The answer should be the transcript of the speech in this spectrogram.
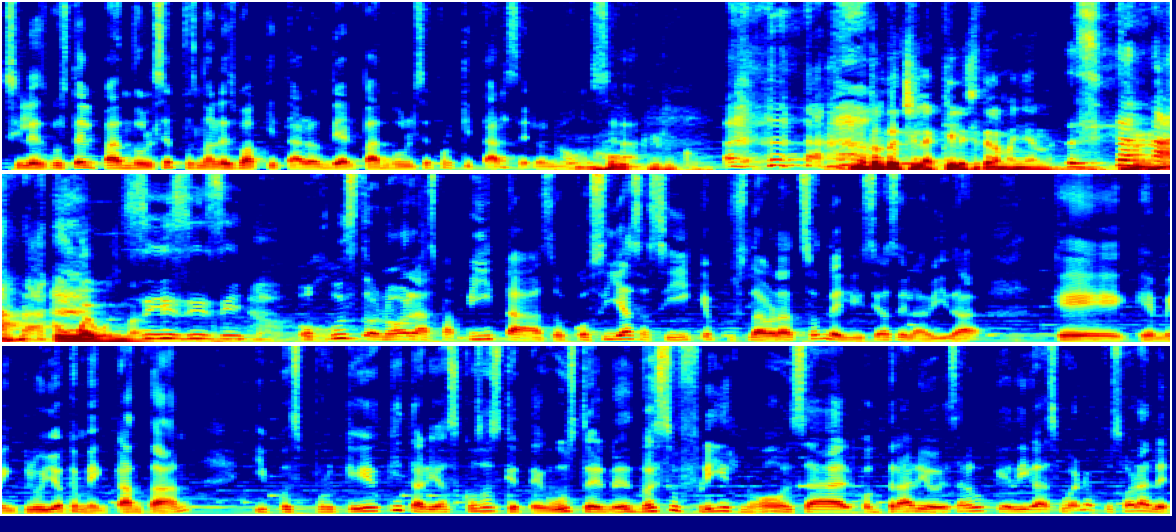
si les gusta el pan dulce, pues no les voy a quitar un día el pan dulce por quitárselo, ¿no? O sea, qué rico. Una torta de chilaquiles, 7 de la mañana. Con huevos, más. Sí, sí, sí. O justo, ¿no? Las papitas o cosillas así que pues la verdad son delicias de la vida, que, que me incluyo, que me encantan. Y pues, ¿por qué quitarías cosas que te gusten? Es- no es sufrir, ¿no? O sea, al contrario, es algo que digas, bueno, pues órale,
